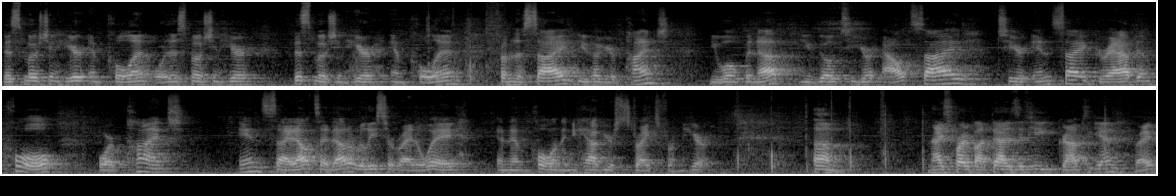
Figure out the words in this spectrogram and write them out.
this motion here, and pull in, or this motion here, this motion here, and pull in. From the side, you have your punch. You open up, you go to your outside, to your inside, grab and pull, or punch inside, outside. That'll release it right away, and then pull, and then you have your strikes from here. Um, nice part about that is if he grabs again, right?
